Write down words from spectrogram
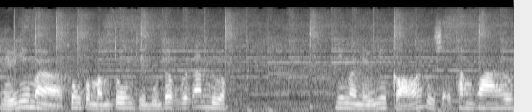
nếu như mà không có mắm tôm thì bún đậu vẫn ăn được. Nhưng mà nếu như có thì sẽ thăng hoa hơn.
